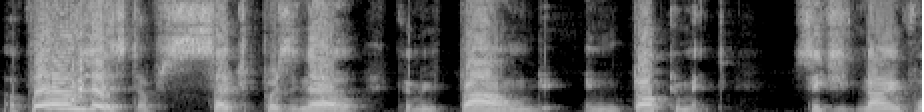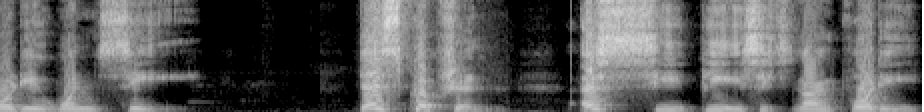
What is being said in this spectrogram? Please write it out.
A full list of such personnel can be found in document 6941C. Description SCP-6940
